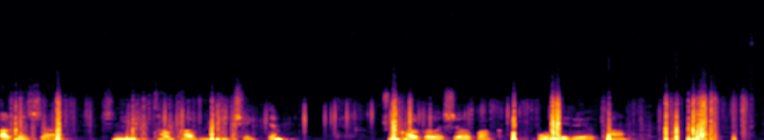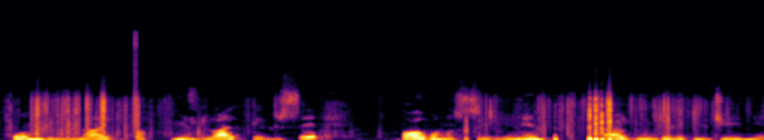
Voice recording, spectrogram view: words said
Arkadaşlar şimdi tam tam video çektim. Çünkü arkadaşlar bak bu videoya tam 10.000 like bak 100 like gelirse Balgon'un serinin her gün gelebileceğini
